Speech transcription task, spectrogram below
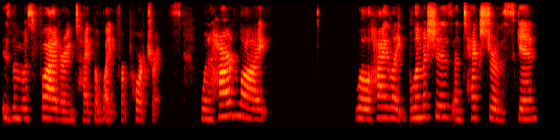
is the most flattering type of light for portraits. When hard light will highlight blemishes and texture of the skin,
